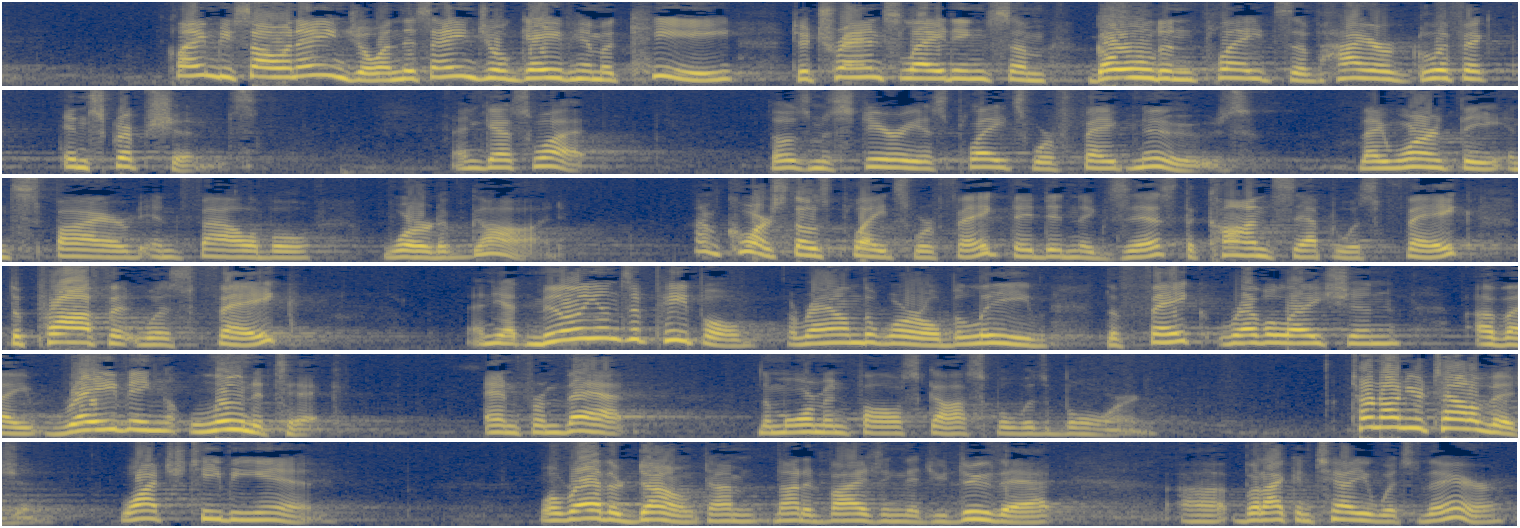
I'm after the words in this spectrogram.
claimed he saw an angel, and this angel gave him a key to translating some golden plates of hieroglyphic inscriptions. And guess what? Those mysterious plates were fake news. They weren't the inspired, infallible Word of God. And of course, those plates were fake. They didn't exist. The concept was fake. The prophet was fake. And yet, millions of people around the world believe the fake revelation of a raving lunatic. And from that, the Mormon false gospel was born. Turn on your television. Watch TBN. Well, rather don't. I'm not advising that you do that. Uh, but I can tell you what's there.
